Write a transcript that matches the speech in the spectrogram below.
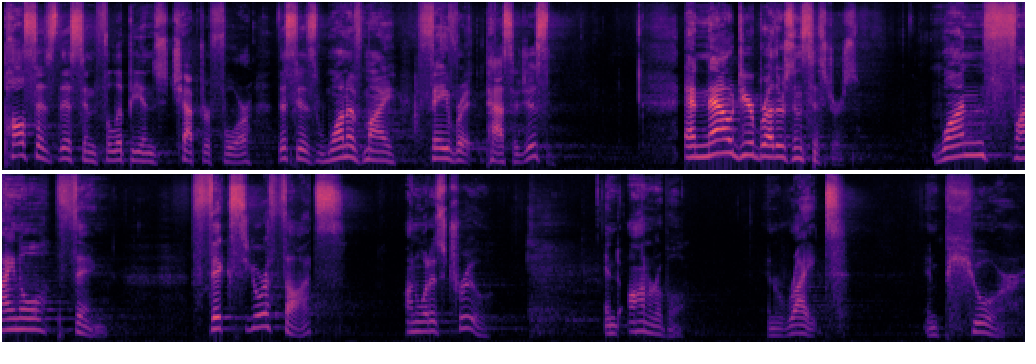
Paul says this in Philippians chapter 4. This is one of my favorite passages. And now, dear brothers and sisters, one final thing fix your thoughts on what is true and honorable and right and pure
